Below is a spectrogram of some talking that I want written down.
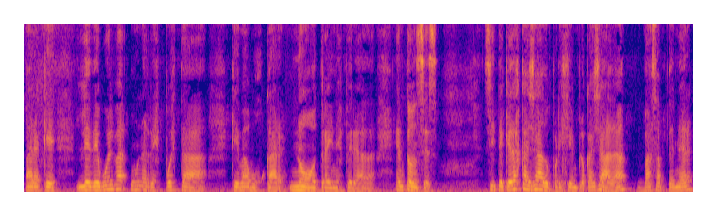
para que le devuelva una respuesta que va a buscar, no otra inesperada. Entonces, si te quedas callado, por ejemplo, callada, vas a obtener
